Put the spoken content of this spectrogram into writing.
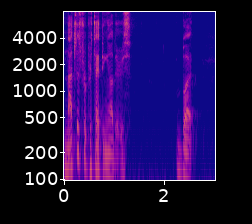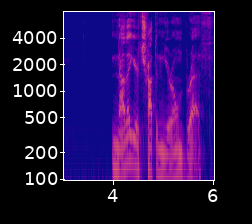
Not just for protecting others, but now that you're trapped in your own breath,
